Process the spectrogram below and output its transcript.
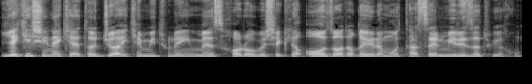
یکیش اینه که تا جایی که می‌تونه این مس ها رو به شکل آزاد و غیر متصل میریزه توی خون.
